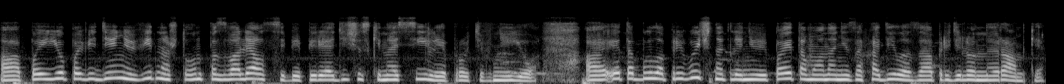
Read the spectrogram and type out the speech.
А, По ее поведению видно, что он позволял себе периодически насилие против нее. Это было привычно для нее, и поэтому она не заходила за определенные рамки.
